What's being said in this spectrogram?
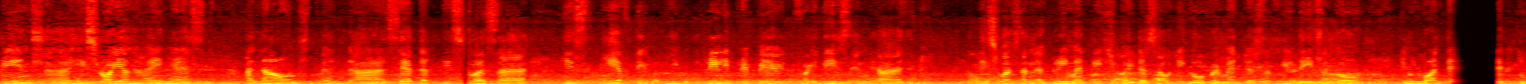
Prince, uh, His Royal Highness, announced and uh, said that this was uh, his gift. He, he really prepared for this, and uh, this was an agreement reached by the Saudi government just a few days ago, and he wanted to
